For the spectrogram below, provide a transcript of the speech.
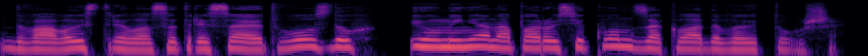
Два выстрела сотрясают воздух, и у меня на пару секунд закладывают уши.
